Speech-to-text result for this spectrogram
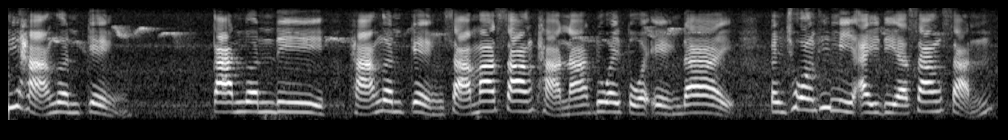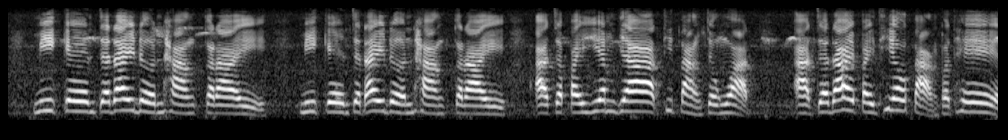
ที่หาเงินเก่ง การเงินดี หาเงินเก่งสามารถสร้างฐานะด้วยตัวเองได้ เป็นช่วงที่มีไอเดียสร้างสรรค์ มีเกณฑ์จะได้เดินทางไกล มีเกณฑ์จะได้เดินทางไกล อาจจะไปเยี่ยมญาติที่ต่างจังหวัด อาจจะได้ไปเที่ยวต่างประเทศ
